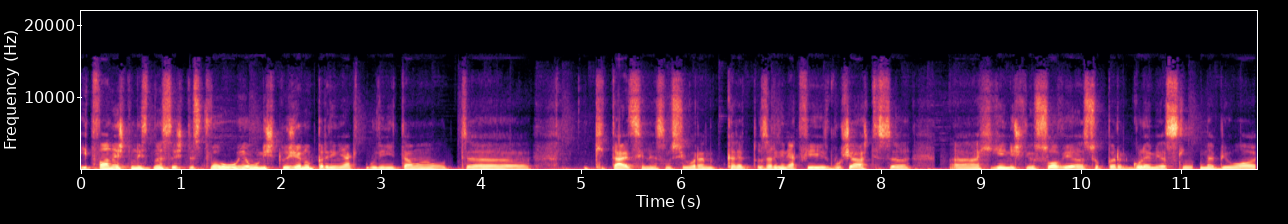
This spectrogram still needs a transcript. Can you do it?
И това нещо наистина е съществувало и е унищожено преди някакви години там от а, китайци, не съм сигурен, където заради някакви влушаващи са а, хигиенични условия, супер големия слъм е било,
